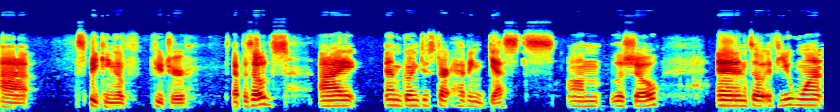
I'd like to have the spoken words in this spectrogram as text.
uh, speaking of future episodes, I am going to start having guests on the show. And so if you want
